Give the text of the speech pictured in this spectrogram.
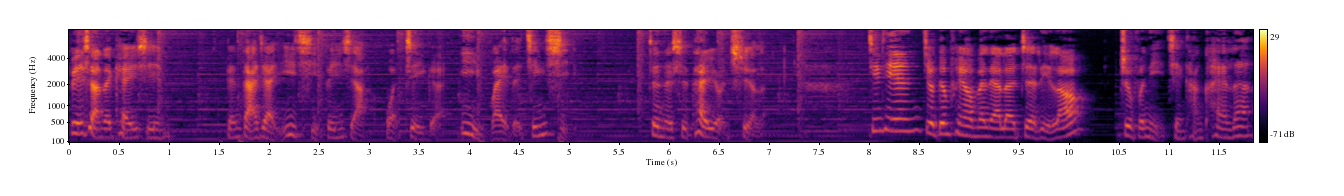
非常的开心。跟大家一起分享我这个意外的惊喜，真的是太有趣了。今天就跟朋友们聊到这里喽，祝福你健康快乐，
